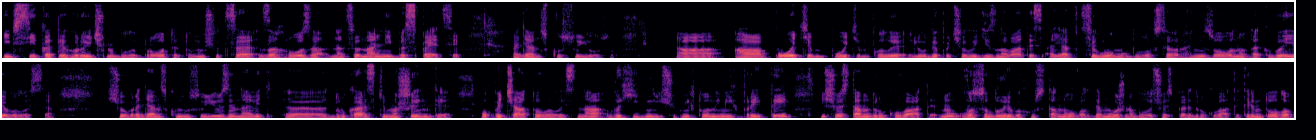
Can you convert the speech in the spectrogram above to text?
І всі категорично були проти, тому що це загроза національній безпеці Радянського Союзу. А потім, потім, коли люди почали дізнаватись, а як в цілому було все організовано, так виявилося, що в Радянському Союзі навіть е, друкарські машинки опечатувались на вихідні, щоб ніхто не міг прийти і щось там друкувати. Ну, в особливих установах, де можна було щось передрукувати. Крім того,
